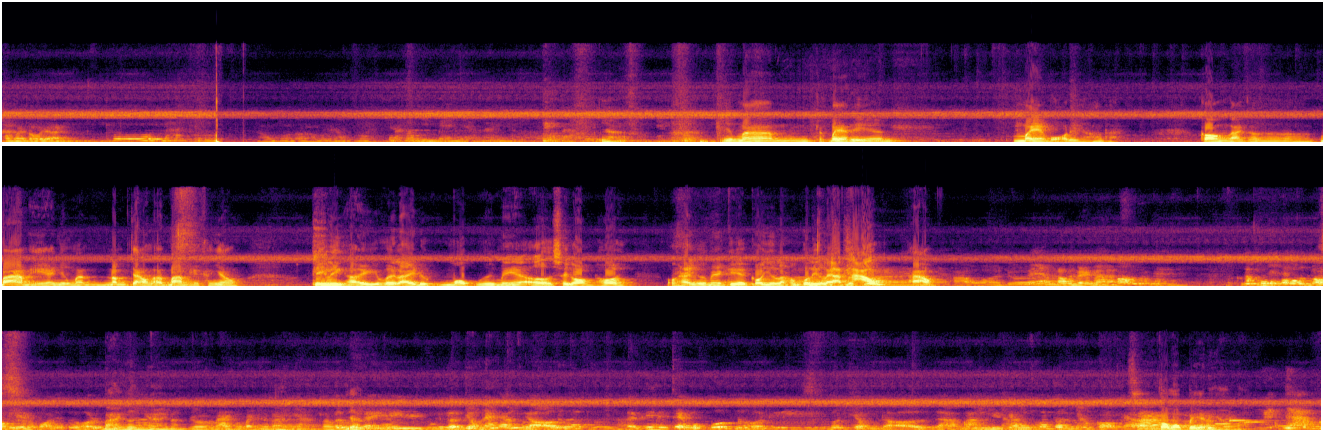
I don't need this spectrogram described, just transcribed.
không mấy tuổi rồi. Thôi ba tuổi. Không còn đó không đi học luôn. Dạ. nhưng mà ừm, các bé thì mẹ bỏ đi hết rồi. Còn lại có ba mẹ nhưng mà năm cháu là ba mẹ khác nhau. Chỉ liên hệ với lại được một người mẹ ở Sài Gòn thôi. Còn hai người mẹ kia coi như là không có liên lạc được Thảo. Thảo. Thảo mà chưa đồng điện á nó cũng ôm con về bỏ cho tôi hỏi lúc ba người gái đó. Rồi em có mấy người này sao? Với Dạ. người này thì cũng vợ chồng đi ăn vợ đó. Tại cái đi thêm một bước nữa rồi cái bên chồng nó ở làm ăn gì chứ không? có tới nuôi con cái có một bé đi học? Dạ,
